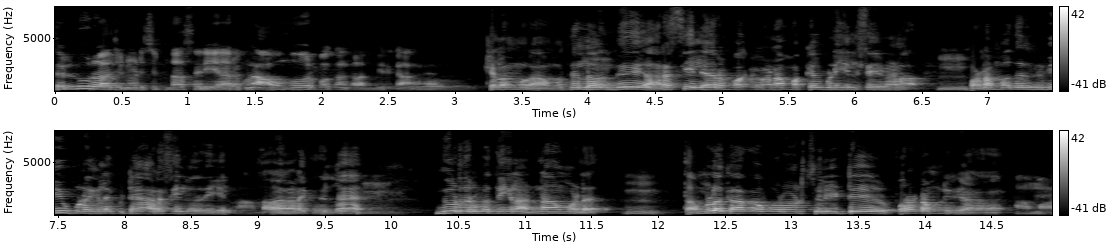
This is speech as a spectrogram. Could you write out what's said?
செல்லூர் ராஜு நடிச்சிருந்தா சரியா இருக்கும்னு அவங்க ஒரு பக்கம் கிளம்பியிருக்காங்க. கிளம்புங்க. முதல்ல வந்து அரசியல் யாரும் பார்க்க வேணாம் மக்கள் பணிகள் செய்ய வேணாம். படம் பார்த்து ரிவ்யூ பண்ண கிளம்பிட்டாங்க அரசியல்வாதிகள். அதான் நடக்குது இல்ல. இன்னொருத்தர் பாத்தீங்களா அண்ணாமலை. தமிழை காக்க போறோம்னு சொல்லிட்டு போராட்டம் பண்ணிருக்காங்க. ஆமா.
